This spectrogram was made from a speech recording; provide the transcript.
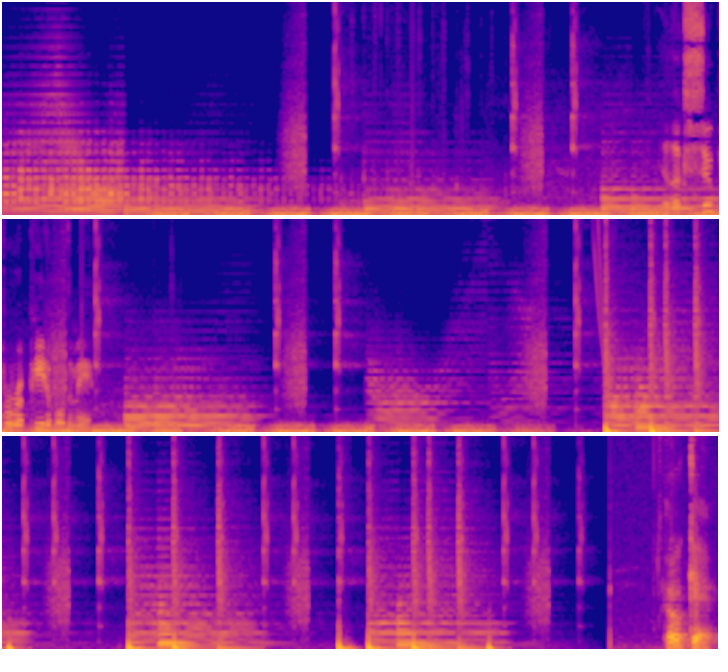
It looks super repeatable to me. Okay,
